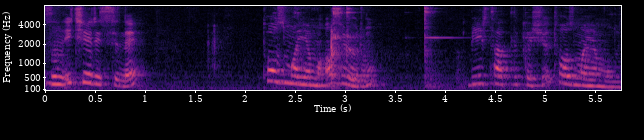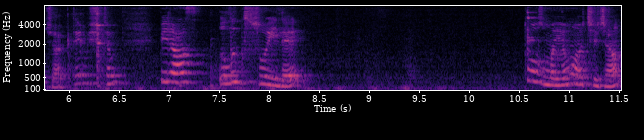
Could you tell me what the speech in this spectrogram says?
Harcımızın içerisine toz mayamı alıyorum. Bir tatlı kaşığı toz mayam olacak demiştim. Biraz ılık su ile toz mayamı açacağım.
